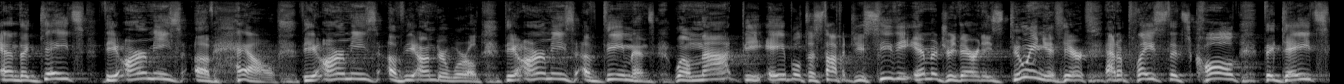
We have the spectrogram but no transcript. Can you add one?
And the gates, the armies of hell, the armies of the underworld, the armies of demons will not be able to stop it. Do you see the imagery there? And he's doing it here at a place that's called the gates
